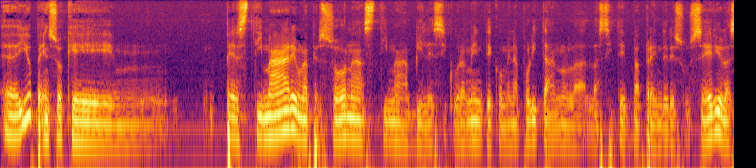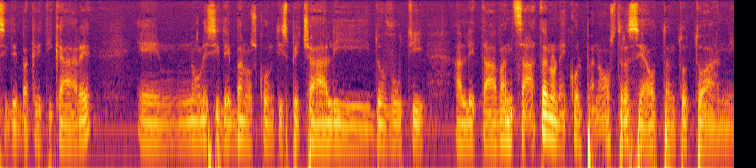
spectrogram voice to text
Eh, io penso che per stimare una persona stimabile sicuramente come Napolitano la, la, si debba prendere sul serio, la si debba criticare e non le si debbano sconti speciali dovuti all'età avanzata, non è colpa nostra se ha 88 anni,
